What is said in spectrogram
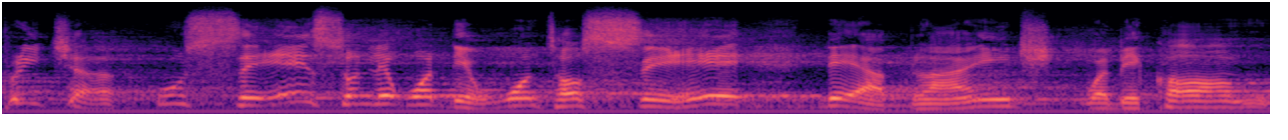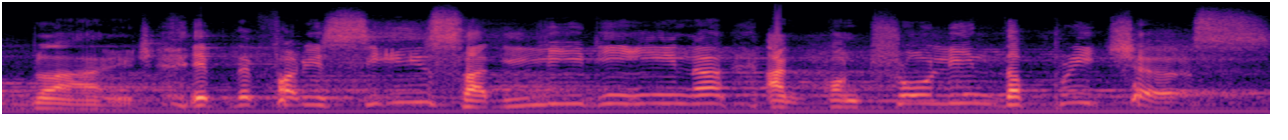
preacher who says only what they want to say, they are blind will become blind. If the Pharisees are leading and controlling the preachers,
